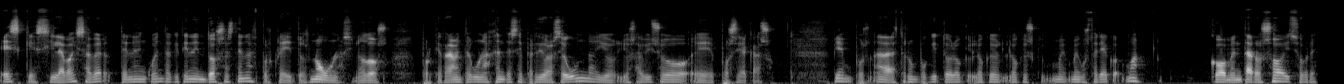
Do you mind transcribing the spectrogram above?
es que si la vais a ver, tened en cuenta que tienen dos escenas por créditos, no una, sino dos, porque realmente alguna gente se perdió la segunda y os, aviso eh, por si acaso. Bien, pues nada, esto es un poquito lo que, lo que, lo que me gustaría bueno, comentaros hoy sobre,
